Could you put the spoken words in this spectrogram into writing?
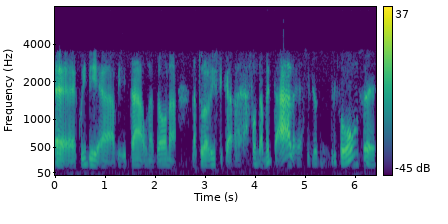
eh, quindi a visitare una zona naturalistica eh, fondamentale, a Silvio di Grifons e,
